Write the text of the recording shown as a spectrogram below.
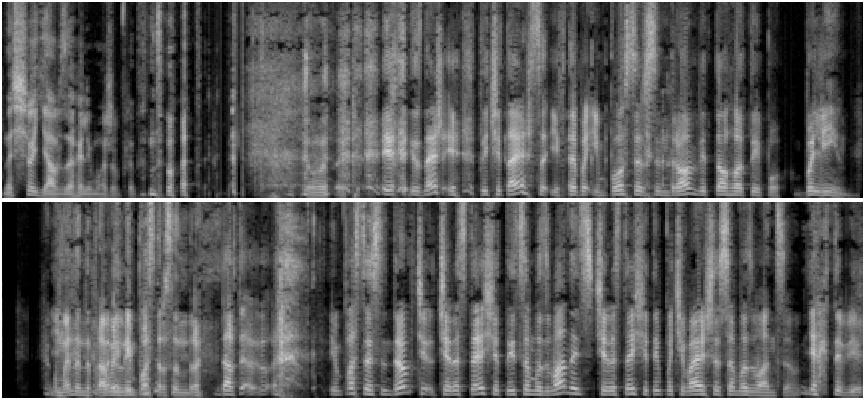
на що я взагалі можу претендувати? Тому так. І, і знаєш, і ти читаєш це, і в тебе imposter синдром від того, типу, блін. У мене неправильний imposter синдром. Imposter синдром через те, що ти самозванець, через те, що ти почуваєшся самозванцем. Як тобі?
